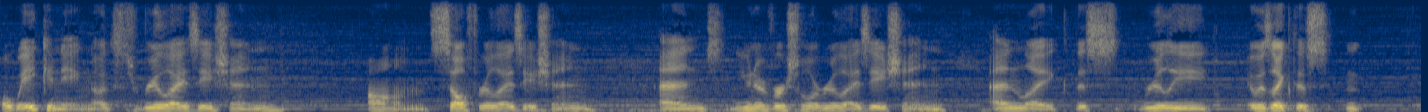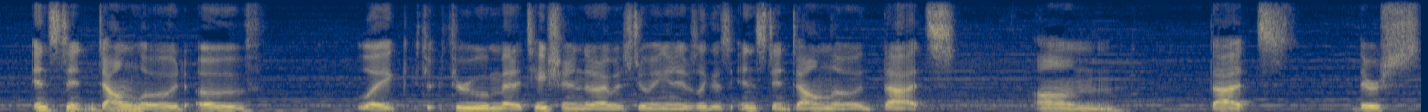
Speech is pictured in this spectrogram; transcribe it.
awakening, this realization, um, self-realization and universal realization and like this really it was like this instant download of like th- through meditation that I was doing, and it was like this instant download that, um, that there's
